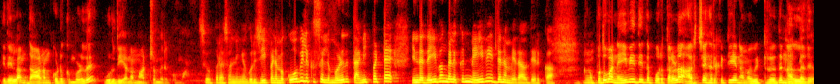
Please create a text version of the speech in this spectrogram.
இதெல்லாம் தானம் கொடுக்கும் பொழுது உறுதியான மாற்றம் இருக்குமா? சூப்பரா சொன்னீங்க குருஜி. இப்ப நம்ம கோவிலுக்கு செல்லும் பொழுது தனிப்பட்ட இந்த தெய்வங்களுக்கு நெய்வேத்தியம் ஏதாவது இருக்கா? உம், பொதுவா நெய்வேத்தியத்தை பொறுத்தளவுல அர்ச்சகர்கிட்டயே நம்ம விட்டுறது நல்லது.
